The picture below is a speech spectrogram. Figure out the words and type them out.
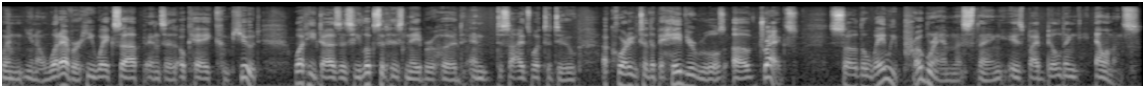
when, you know, whatever, he wakes up and says, okay, compute, what he does is he looks at his neighborhood and decides what to do according to the behavior rules of dregs. So the way we program this thing is by building elements.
